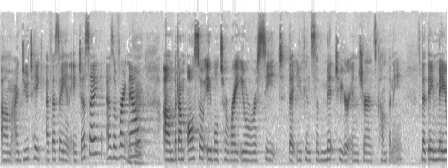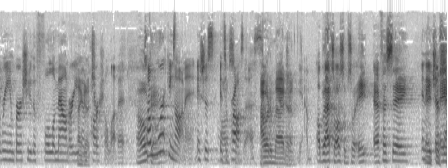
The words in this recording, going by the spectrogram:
Um, I do take FSA and HSA as of right now, Okay. um, but I'm also able to write you a receipt that you can submit to your insurance company that they may reimburse you the full amount or even partial of it. Oh, So. I'm working on it. It's just it's Awesome. a process. I would imagine. Yeah. Oh, but that's awesome. So a- FSA, And HSA. HSA.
